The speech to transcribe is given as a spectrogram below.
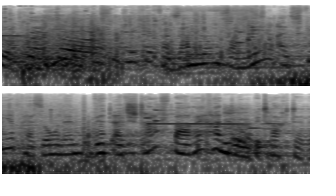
Achtung! Die öffentliche Versammlung von mehr als vier Personen wird als strafbare Handlung betrachtet.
